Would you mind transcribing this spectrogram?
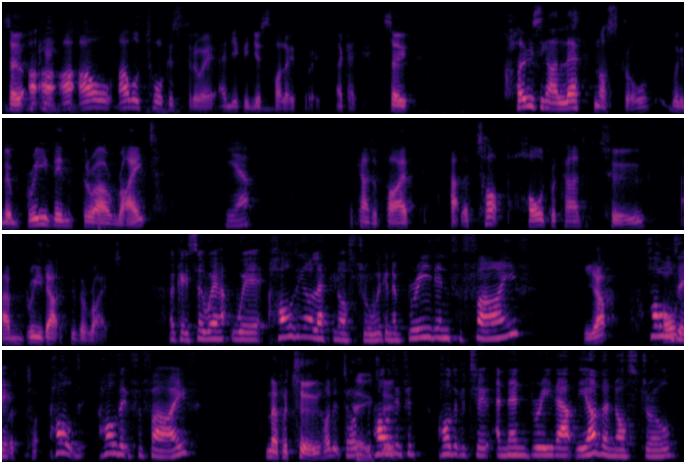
so okay. I, I, I'll I will talk us through it, and you can just follow through. Okay, so closing our left nostril, we're going to breathe in through our right. Yeah. A count of five. At the top, hold for a count of two, and breathe out through the right. Okay, so we're we're holding our left nostril. We're going to breathe in for five. Yep. Hold, hold it. it hold hold it for five. No, for two. Hold it. Hold, it for, hold it for hold it for two, and then breathe out the other nostril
